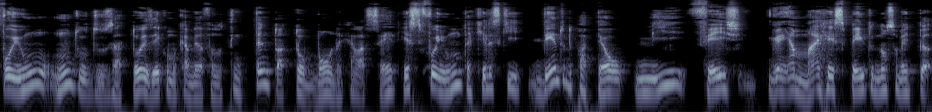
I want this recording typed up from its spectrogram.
foi um, um dos atores aí, como a Camila falou, tem tanto ator bom naquela série. Esse foi um daqueles que, dentro do papel, me fez ganhar mais respeito, não somente pelo,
